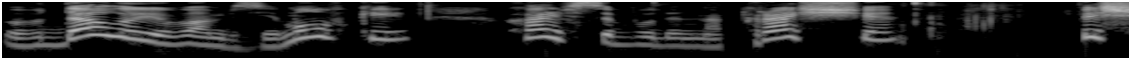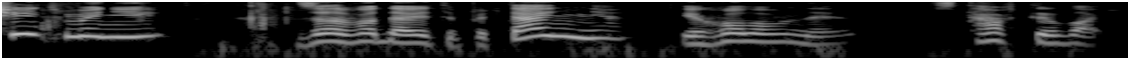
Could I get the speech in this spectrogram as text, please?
вдалої вам зимовки, хай все буде на краще. Пишіть мені, задавайте питання і головне, ставте лайк.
